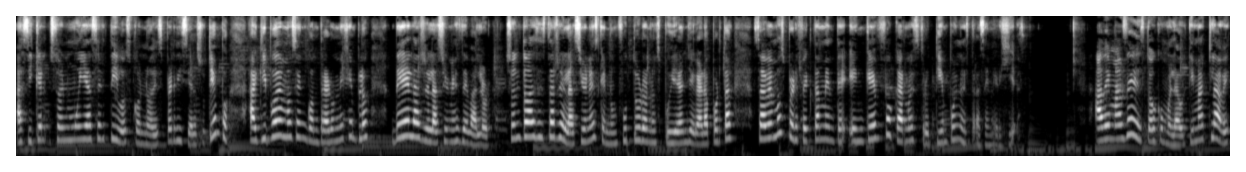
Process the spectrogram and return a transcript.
así que son muy asertivos con no desperdiciar su tiempo. Aquí podemos encontrar un ejemplo de las relaciones de valor. Son todas estas relaciones que en un futuro nos pudieran llegar a aportar. Sabemos perfectamente en qué enfocar nuestro tiempo y nuestras energías. Además de esto, como la última clave,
